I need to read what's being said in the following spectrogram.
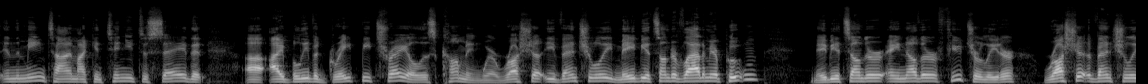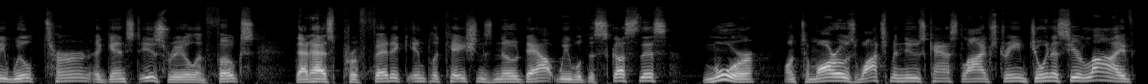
In the meantime, I continue to say that. Uh, I believe a great betrayal is coming where Russia eventually, maybe it's under Vladimir Putin, maybe it's under another future leader, Russia eventually will turn against Israel. And folks, that has prophetic implications, no doubt. We will discuss this more on tomorrow's Watchman Newscast live stream. Join us here live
